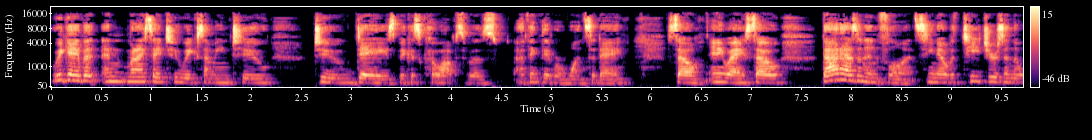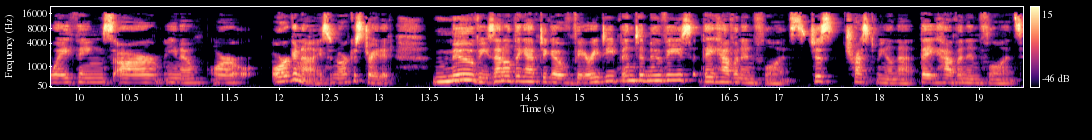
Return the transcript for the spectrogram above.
we gave it, and when I say two weeks, I mean two, two days because co-ops was, I think they were once a day. So anyway, so that has an influence, you know, with teachers and the way things are, you know, or organized and orchestrated. Movies, I don't think I have to go very deep into movies. They have an influence. Just trust me on that. They have an influence.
